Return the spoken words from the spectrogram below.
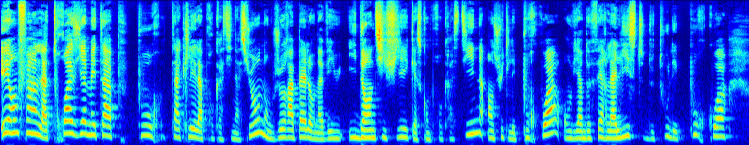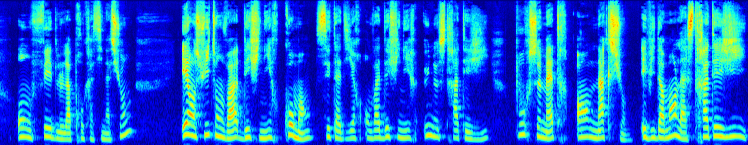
Et enfin, la troisième étape pour tacler la procrastination. Donc, je rappelle, on avait eu identifier qu'est-ce qu'on procrastine. Ensuite, les pourquoi. On vient de faire la liste de tous les pourquoi on fait de la procrastination. Et ensuite, on va définir comment, c'est-à-dire on va définir une stratégie pour se mettre en action. Évidemment, la stratégie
